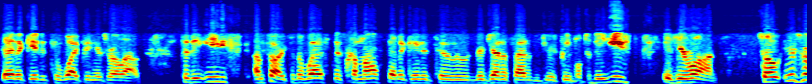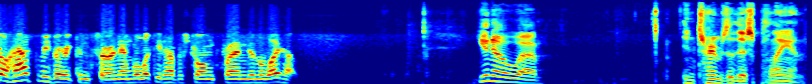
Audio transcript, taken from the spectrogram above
dedicated to wiping Israel out. To the east, I'm sorry, to the west is Hamas, dedicated to the genocide of the Jewish people. To the east is Iran. So Israel has to be very concerned, and we're lucky to have a strong friend in the White House. You know, uh, in terms of this plan,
